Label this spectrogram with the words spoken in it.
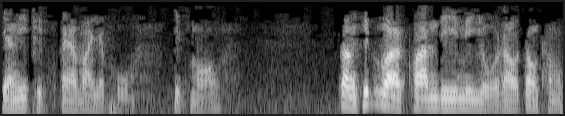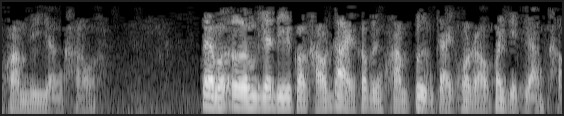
อย่างนี้ผิดแปลบายภูมิจิตหมอง ต้องคิดว่าความดีมีอยู่เราต้องทำความดีอย่างเขา แต่บังเอิญจะดีกว่าเขาได้ก็เป็นความปลื้มใจของเราไม่เหยียดหยามเขา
